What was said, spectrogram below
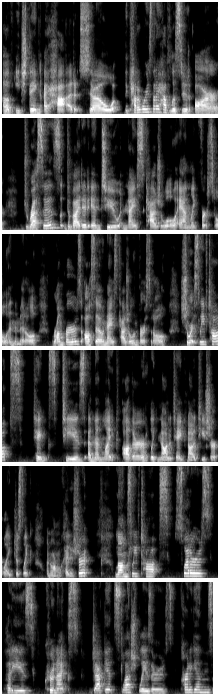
of each thing I had. So the categories that I have listed are dresses divided into nice, casual, and like versatile in the middle. Rompers, also nice, casual, and versatile. Short sleeve tops, tanks, tees, and then like other, like not a tank, not a t-shirt, like just like a normal kind of shirt. Long sleeve tops, sweaters, hoodies, crew necks, jackets slash blazers, cardigans,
